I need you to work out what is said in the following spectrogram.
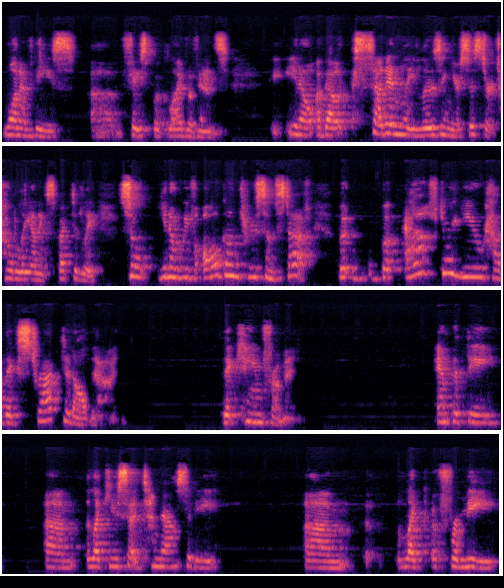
one of these uh, Facebook live events you know about suddenly losing your sister totally unexpectedly. So you know we've all gone through some stuff but but after you have extracted all that that came from it empathy um, like you said tenacity um, like for me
